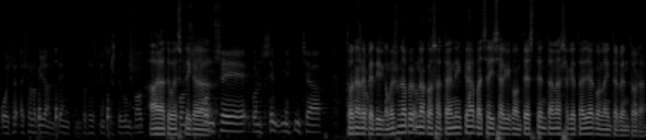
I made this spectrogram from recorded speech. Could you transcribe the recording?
O això, això és el que jo entenc. Entonces, que ens expliqui un poc Ara t'ho com, explicarà. com, se, com se menja... Torna a repetir, com és una, una cosa tècnica, vaig a deixar que contesten tant la secretària com la interventora.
